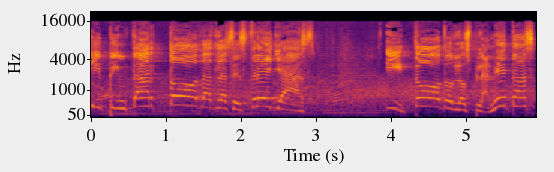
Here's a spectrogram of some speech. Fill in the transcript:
y pintar todas las estrellas y todos los planetas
